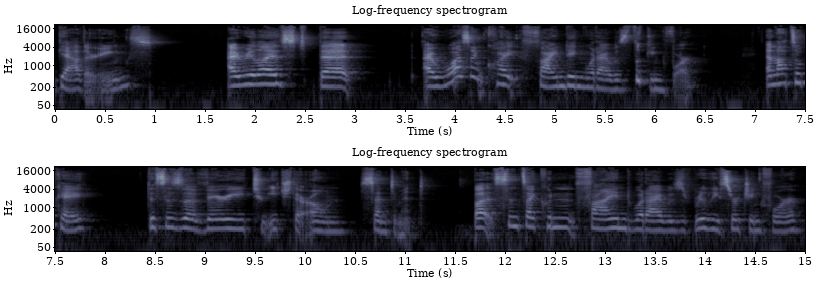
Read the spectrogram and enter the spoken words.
gatherings, I realized that I wasn't quite finding what I was looking for. And that's okay. This is a very to each their own sentiment. But since I couldn't find what I was really searching for,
